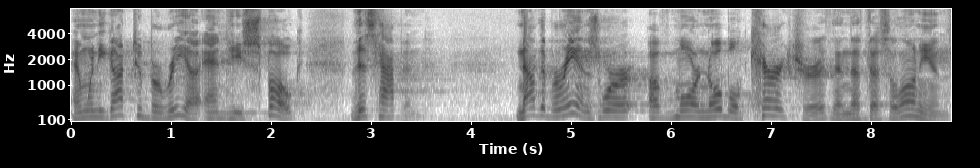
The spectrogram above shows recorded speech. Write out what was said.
And when he got to Berea and he spoke, this happened. Now the Bereans were of more noble character than the Thessalonians,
